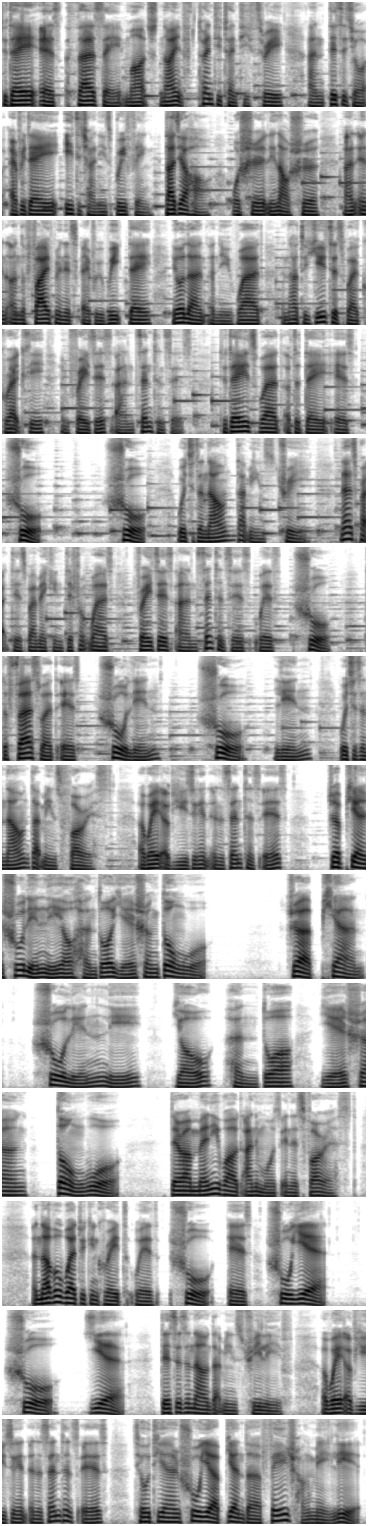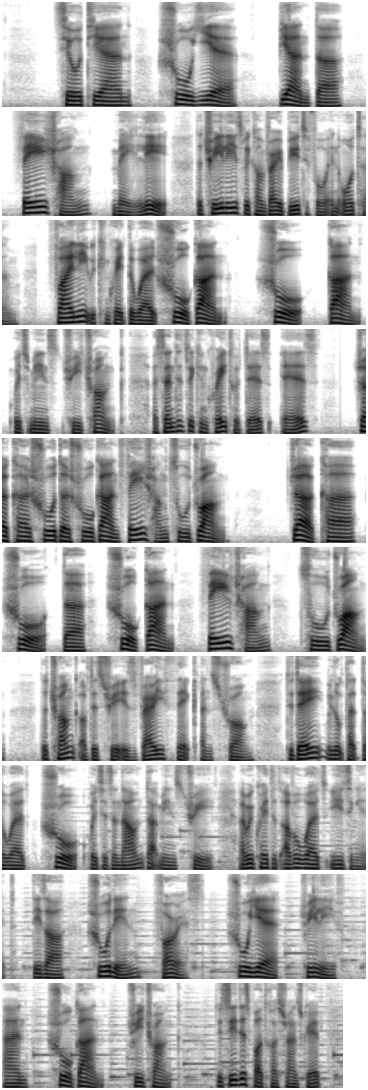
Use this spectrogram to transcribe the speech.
Today is Thursday, March 9th, 2023, and this is your everyday easy Chinese briefing. 大家好，我是林老师, and in under 5 minutes every weekday, you'll learn a new word and how to use this word correctly in phrases and sentences. Today's word of the day is 树,树, which is a noun that means tree. Let's practice by making different words, phrases, and sentences with 树. The first word is 树林,树林, which is a noun that means forest. A way of using it in a sentence is 这片树林里有很多野生动物。这片树林里有很多野生动物。There are many wild animals in this forest. Another word we can create with 树 is 树叶,树 yeah, this is a noun that means tree leaf. A way of using it in a sentence is 秋天树叶变得非常美丽。秋天树叶变得非常美丽。The tree leaves become very beautiful in autumn. Finally, we can create the word 树干,树干, which means tree trunk. A sentence we can create with this is 这棵树的树干非常粗壮。这棵树的树干非常粗壮。The trunk of this tree is very thick and strong. Today we looked at the word 树, which is a noun that means tree, and we created other words using it. These are 树林 forest, 树叶 tree leaf, and 树干 tree trunk. To see this podcast transcript,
